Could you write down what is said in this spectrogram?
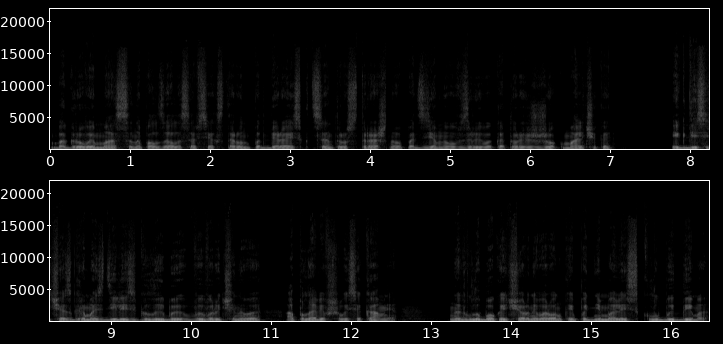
Багровая масса наползала со всех сторон, подбираясь к центру страшного подземного взрыва, который сжег мальчика, и где сейчас громоздились глыбы вывороченного, оплавившегося камня. Над глубокой черной воронкой поднимались клубы дыма.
